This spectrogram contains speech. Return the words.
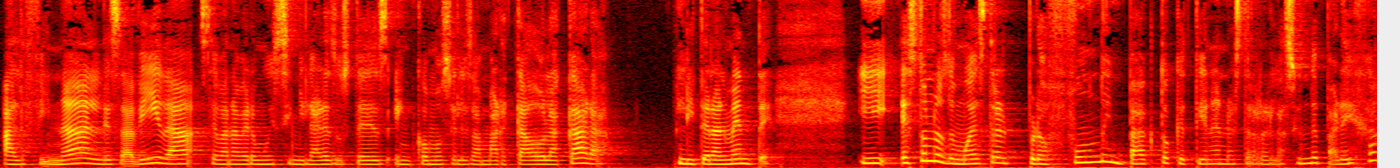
al final de esa vida se van a ver muy similares ustedes en cómo se les ha marcado la cara, literalmente. Y esto nos demuestra el profundo impacto que tiene nuestra relación de pareja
